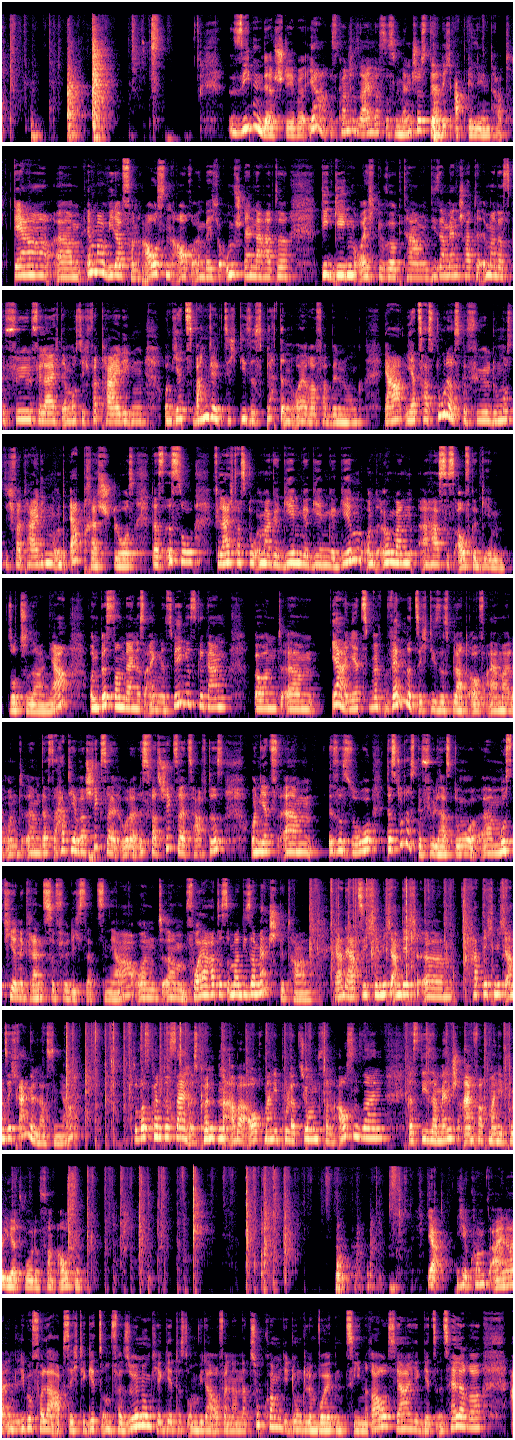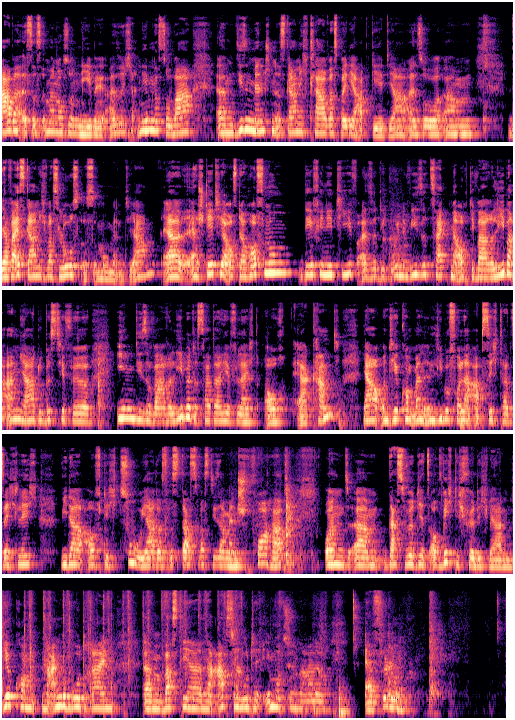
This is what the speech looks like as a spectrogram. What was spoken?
Sieben der Stäbe. Ja, es könnte sein, dass es ein Mensch ist, der dich abgelehnt hat. Der ähm, immer wieder von außen auch irgendwelche Umstände hatte, die gegen euch gewirkt haben. Dieser Mensch hatte immer das Gefühl, vielleicht er muss sich verteidigen. Und jetzt wandelt sich dieses Blatt in eurer Verbindung. Ja, jetzt hast du das Gefühl, du musst dich verteidigen und er prescht los. Das ist so, vielleicht hast du immer gegeben, gegeben, gegeben und irgendwann hast es aufgegeben, sozusagen, ja. Und bist dann deines eigenen Weges gegangen. Und ähm, ja, jetzt wendet sich dieses Blatt auf einmal. Und ähm, das hat hier was Schicksal oder ist was Schicksalshaftes. Und jetzt ähm, ist es so, dass du das Gefühl hast, du äh, musst hier eine Grenze für dich setzen, ja? Und ähm, vorher hat es immer dieser Mensch getan, ja, der hat sich hier nicht an dich, ähm, hat dich nicht an sich rangelassen, ja. Sowas könnte es sein. Es könnten aber auch Manipulationen von außen sein, dass dieser Mensch einfach manipuliert wurde von außen. Ja, hier kommt einer in liebevoller Absicht. Hier geht es um Versöhnung, hier geht es um wieder aufeinander zukommen. Die dunklen Wolken ziehen raus, ja, hier geht es ins Hellere, aber es ist immer noch so Nebel. Also ich nehme das so wahr, ähm, diesen Menschen ist gar nicht klar, was bei dir abgeht, ja. Also ähm, der weiß gar nicht, was los ist im Moment, ja. Er, er steht hier auf der Hoffnung, definitiv. Also die grüne Wiese zeigt mir auch die wahre Liebe an, ja. Du bist hier für ihn diese wahre Liebe, das hat er hier vielleicht auch erkannt, ja. Und hier kommt man in liebevoller Absicht tatsächlich wieder auf dich zu, ja. Das ist das, was dieser Mensch vorhat. Und ähm, das wird jetzt auch wichtig für dich werden. Hier kommt ein Angebot rein, ähm, was dir eine absolute emotionale Erfüllung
